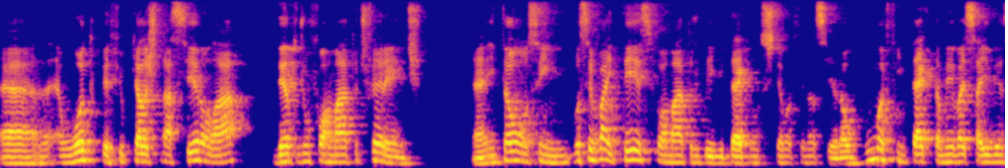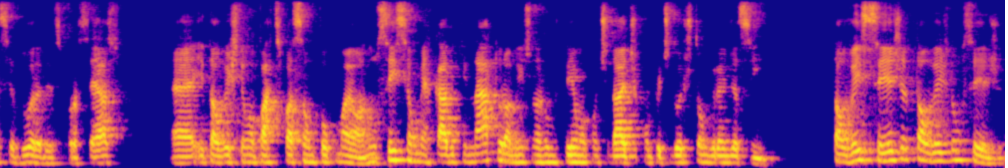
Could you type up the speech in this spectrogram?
É, é um outro perfil, porque elas nasceram lá dentro de um formato diferente. É, então, assim, você vai ter esse formato de Big Tech no sistema financeiro. Alguma fintech também vai sair vencedora desse processo é, e talvez tenha uma participação um pouco maior. Não sei se é um mercado que naturalmente nós vamos ter uma quantidade de competidores tão grande assim. Talvez seja, talvez não seja.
